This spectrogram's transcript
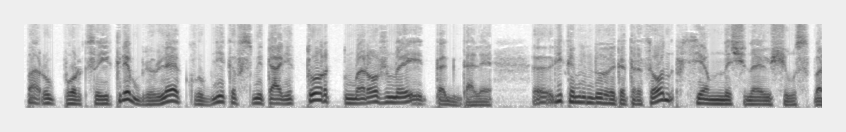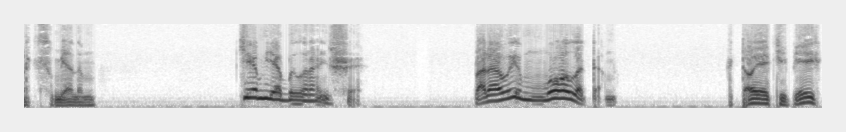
пару порций, крем-брюле, клубника в сметане, торт, мороженое и так далее. Рекомендую этот рацион всем начинающим спортсменам. Кем я был раньше? — паровым молотом. Кто я теперь?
